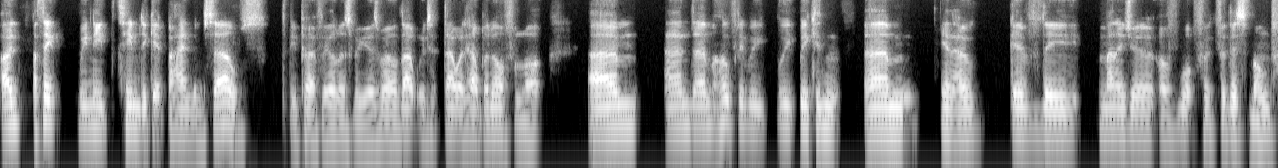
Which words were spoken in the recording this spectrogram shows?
I I think we need the team to get behind themselves. To be perfectly honest with you, as well, that would that would help an awful lot. Um, and um, hopefully we we, we can um, you know give the manager of Watford for this month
